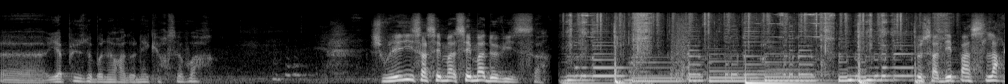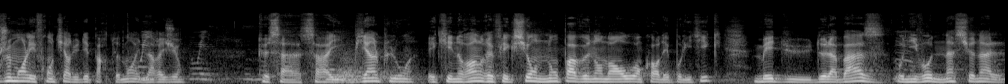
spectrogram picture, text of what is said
Euh, il y a plus de bonheur à donner qu'à recevoir. Je vous l'ai dit, ça c'est ma, ma devise, ça. Que ça dépasse largement les frontières du département et de la région. Que ça, aille bien plus loin. Et qu'il y ait une grande réflexion, non pas venant d'en haut encore des politiques, mais du, de la base au niveau national,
